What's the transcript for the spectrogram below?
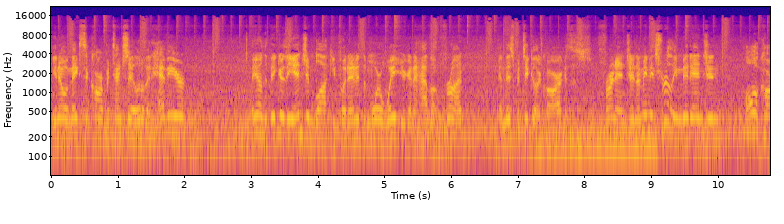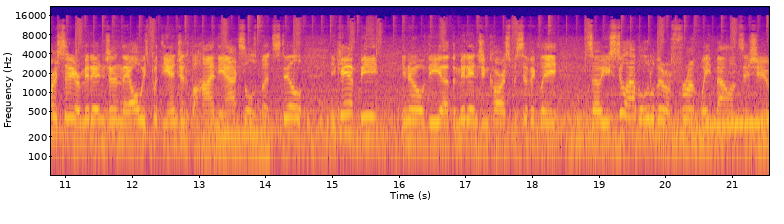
you know, it makes the car potentially a little bit heavier. You know, the bigger the engine block you put in it, the more weight you're gonna have up front in this particular car, because it's front engine. I mean, it's really mid-engine, all cars today are mid-engine. They always put the engines behind the axles, but still, you can't beat, you know, the uh, the mid-engine car specifically. So you still have a little bit of a front weight balance issue,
